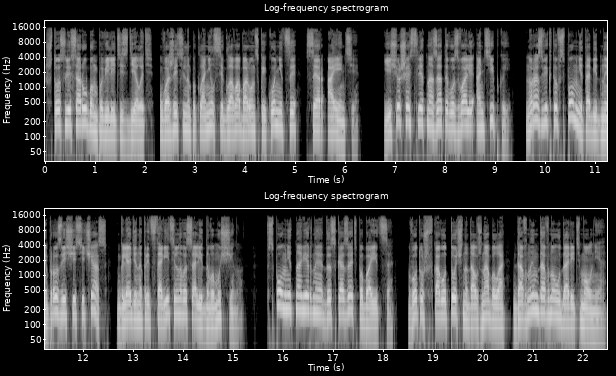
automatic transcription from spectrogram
«Что с лесорубом повелите сделать?» – уважительно поклонился глава баронской конницы сэр Аэнти. Еще шесть лет назад его звали Антипкой, но разве кто вспомнит обидное прозвище сейчас, глядя на представительного солидного мужчину? Вспомнит, наверное, да сказать побоится. Вот уж в кого точно должна была давным-давно ударить молния.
